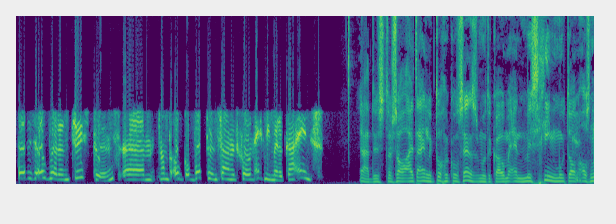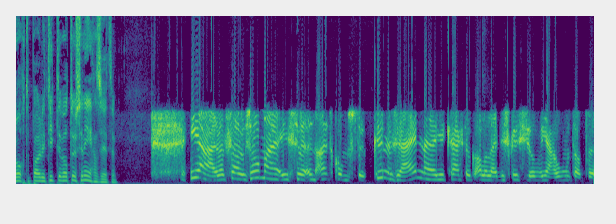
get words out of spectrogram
dat is ook wel een twistpunt, um, want ook op dat punt zijn we het gewoon echt niet met elkaar eens. Ja, dus er zal uiteindelijk toch een consensus moeten komen. En misschien moet dan alsnog de politiek er wel tussenin gaan zitten. Ja, dat zou zomaar eens uh, een uitkomst kunnen zijn. Uh, je krijgt ook allerlei discussies over ja, hoe moet dat uh,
